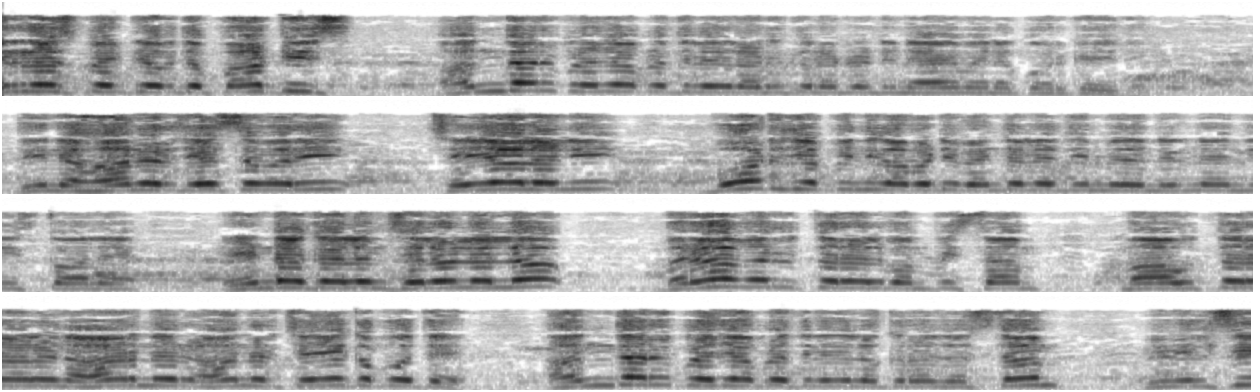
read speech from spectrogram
irrespective of the parties అందరు ప్రజాప్రతినిధులు అడుగుతున్నటువంటి న్యాయమైన కోరిక ఇది. దీన్ని హానర్ చేస్తామని చేయాలని బోర్డు చెప్పింది కాబట్టి వెంటనే దీని మీద నిర్ణయం తీసుకోవాలి. ఎండాకాలం సెలవులలో బరాబర్ ఉత్తరాలు పంపిస్తాం. మా ఉత్తరాలను హానర్ హానర్ చేయకపోతే అందరూ ప్రజాప్రతినిధులు ఒక రోజు వస్తాం we will see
